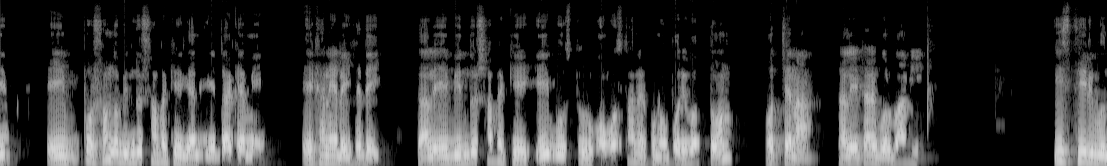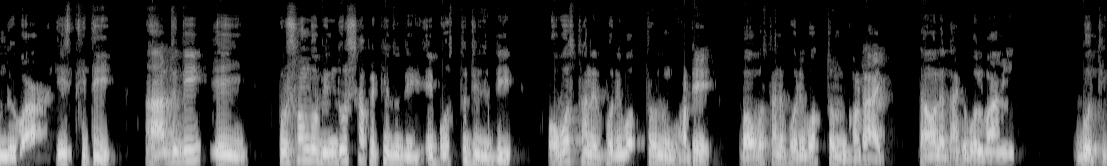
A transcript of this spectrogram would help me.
এই এই প্রসঙ্গ বিন্দুর সাপেক্ষে গেলে এটাকে আমি এখানে রেখে দেই তাহলে এই বিন্দুর সাপেক্ষে এই বস্তুর অবস্থানের কোনো পরিবর্তন হচ্ছে না। তাহলে এটারে বলব আমি স্থির বিন্দু বা স্থিতি। আর যদি এই প্রসঙ্গ বিন্দুর সাপেক্ষে যদি এই বস্তুটি যদি অবস্থানের পরিবর্তন ঘটে বা অবস্থানের পরিবর্তন ঘটায়, তাহলে তাকে বলব আমি গতি।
